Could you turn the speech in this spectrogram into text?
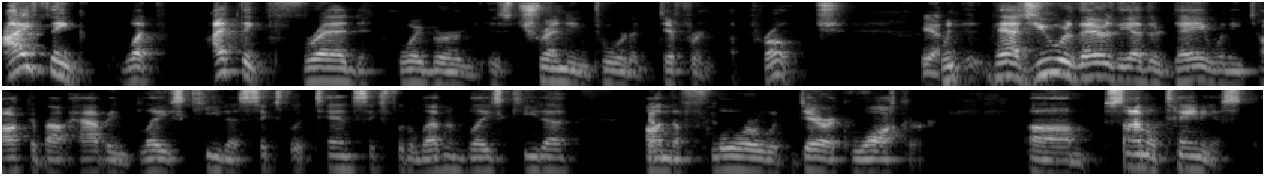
I think what I think Fred Hoiberg is trending toward a different approach. Yeah. When, as you were there the other day when he talked about having Blaise Keita, six foot 10, six foot 11, Blaise Keita on the floor with Derek Walker um, simultaneously.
